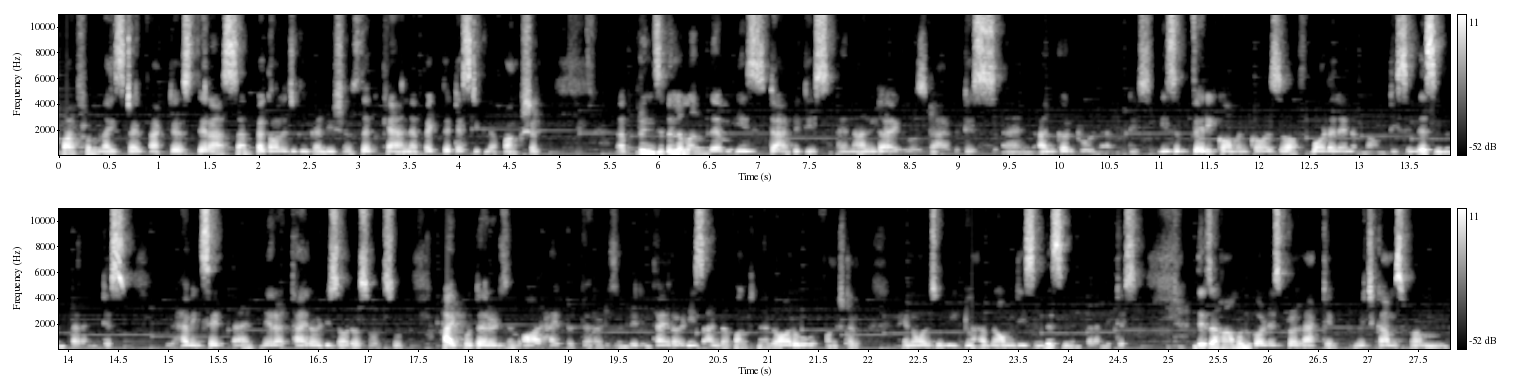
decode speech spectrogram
apart from lifestyle factors, there are some pathological conditions that can affect the testicular function. A principal among them is diabetes, and undiagnosed diabetes and uncontrolled diabetes is a very common cause of borderline abnormalities in the semen parameters. Having said that, there are thyroid disorders also, hypothyroidism or hyperthyroidism, wherein thyroid is underfunctional or overfunctional, can also lead to abnormalities in the semen parameters. There's a hormone called as prolactin, which comes from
